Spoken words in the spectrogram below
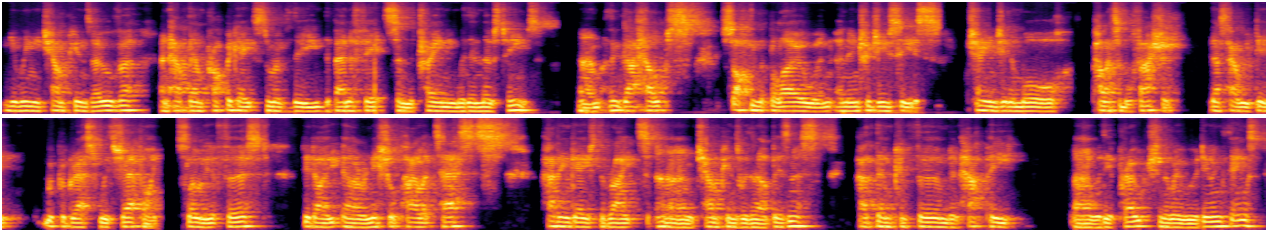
you win your champions over and have them propagate some of the, the benefits and the training within those teams. Um, I think that helps soften the blow and, and introduces change in a more palatable fashion. That's how we did, we progressed with SharePoint. Slowly at first, did our, our initial pilot tests, had engaged the right um, champions within our business, had them confirmed and happy uh, with the approach and the way we were doing things.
